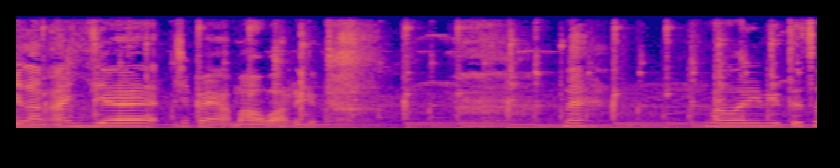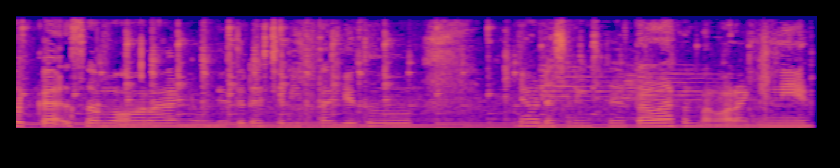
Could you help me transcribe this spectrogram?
Bilang aja siapa ya? Mawar gitu. Nah mawar ini tuh suka sama orang yang dia tuh udah cerita gitu. Ya udah sering cerita lah tentang orang ini.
